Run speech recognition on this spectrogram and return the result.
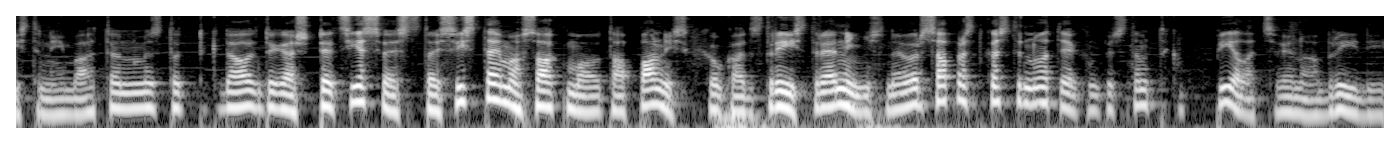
īstenībā. Tad mēs to tik daudz vienkārši tiek iesviests tajā sistēmā, sākumā tā paniski kaut kādas trīs treniņus. Nevar saprast, kas tur notiek, un pēc tam pielec vienā brīdī.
